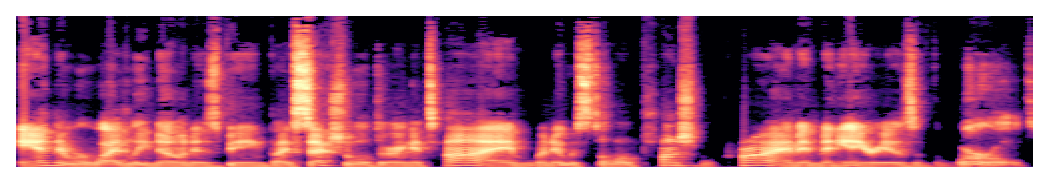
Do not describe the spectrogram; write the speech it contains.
and they were widely known as being bisexual during a time when it was still a punishable crime in many areas of the world.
